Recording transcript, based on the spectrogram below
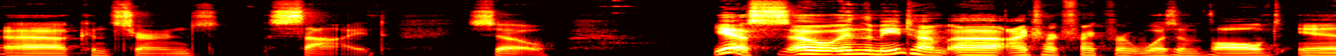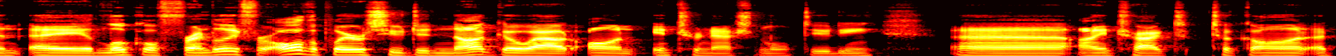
uh, concerns aside. So Yes. So in the meantime, uh, Eintracht Frankfurt was involved in a local friendly for all the players who did not go out on international duty. Uh, Eintracht took on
